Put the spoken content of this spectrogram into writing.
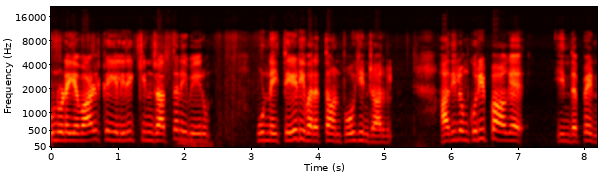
உன்னுடைய வாழ்க்கையில் இருக்கின்ற அத்தனை பேரும் உன்னை தேடி வரத்தான் போகின்றார்கள். அதிலும் குறிப்பாக இந்த பெண்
